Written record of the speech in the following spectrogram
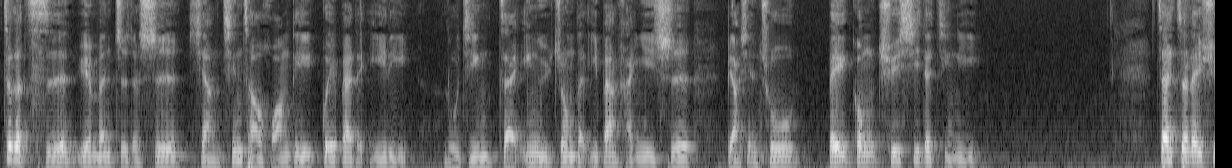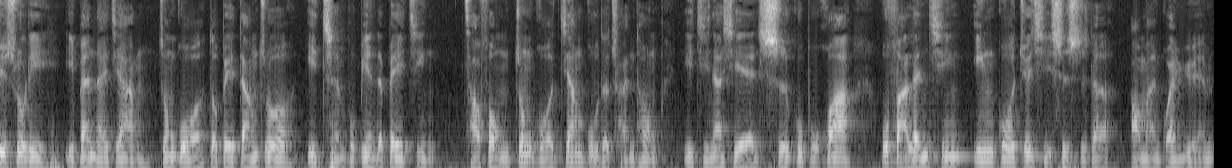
这个词原本指的是向清朝皇帝跪拜的仪礼，如今在英语中的一般含义是表现出卑躬屈膝的敬意。在这类叙述里，一般来讲，中国都被当作一成不变的背景，嘲讽中国僵固的传统，以及那些食古不化、无法认清英国崛起事实的傲慢官员。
